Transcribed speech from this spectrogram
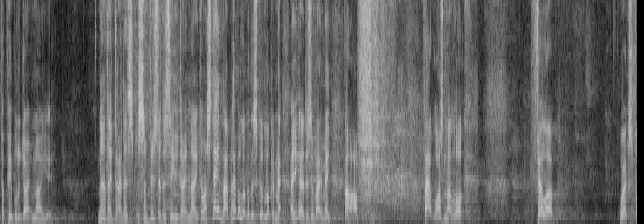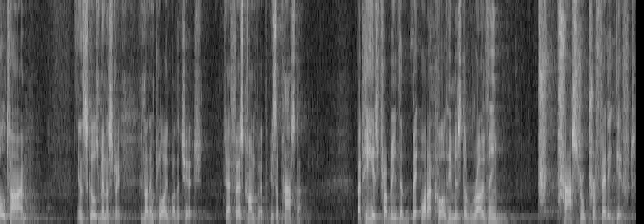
for people who don't know you? No, they don't. There's some visitors here who don't know you. Come on, stand up. Have a look at this good looking man. Are you going to disobey me? Oh, that wasn't a look. Philip works full time in the schools ministry. He's not employed by the church. He's our first convert. He's a pastor. But he is probably the be- what I call him is the roving pastoral prophetic gift.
